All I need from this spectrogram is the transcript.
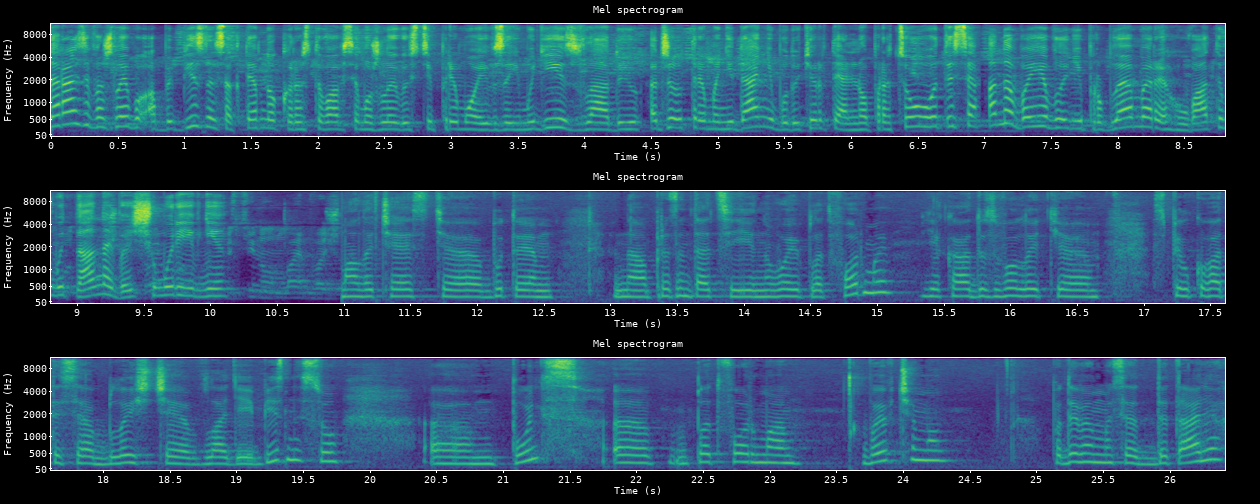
Наразі важливо, аби бізнес активно користувався можливості прямої взаємодії з владою, адже отримані дані будуть ретельно опрацьовуватися, а на виявлені проблеми реагуватимуть на найвищому рівні. Постійно онлайн 24 Мали честь е, бути на презентації нової платформи, яка дозволить е, спілкуватися ближче владі і бізнесу. Е, Пульс е, платформа вивчимо, подивимося в деталях,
